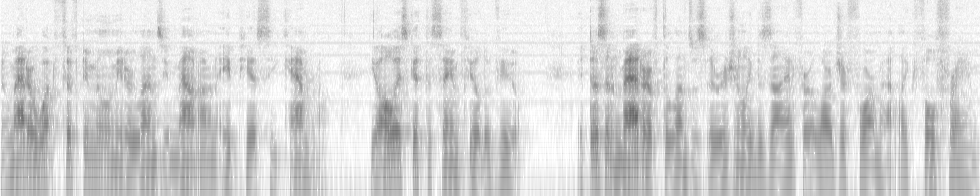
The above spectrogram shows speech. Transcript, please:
No matter what 50mm lens you mount on an APS-C camera, you always get the same field of view. It doesn't matter if the lens was originally designed for a larger format, like full frame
